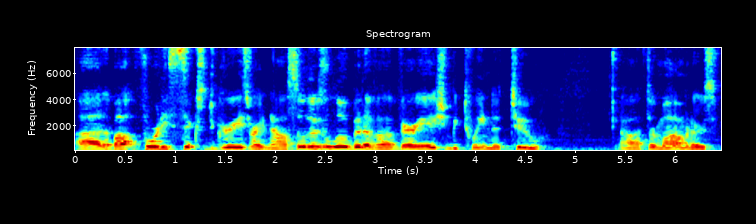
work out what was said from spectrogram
uh, about 46 degrees right now. So there's a little bit of a variation between the two uh, thermometers.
